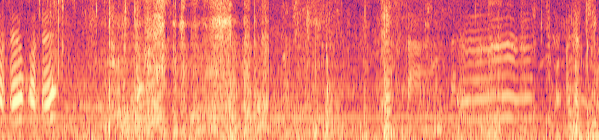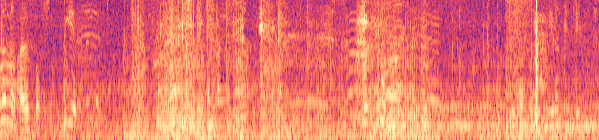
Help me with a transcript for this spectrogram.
어? 아니야, 지금은 갈수 없어. 위에. 이렇게 찍어줘.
